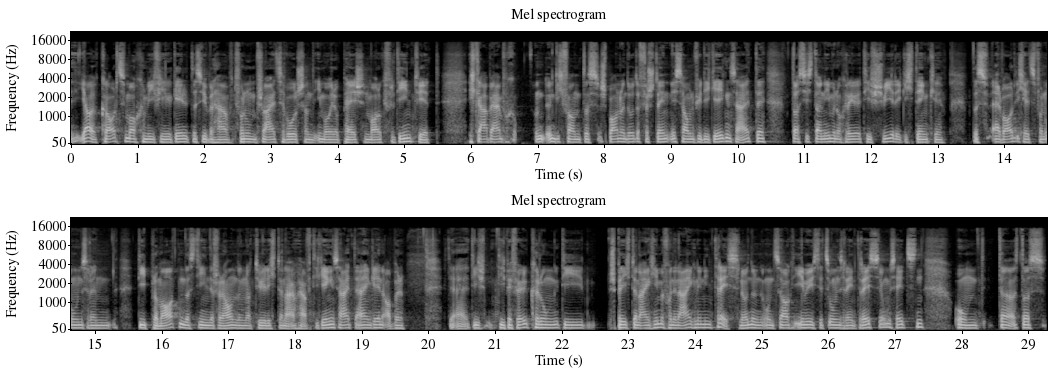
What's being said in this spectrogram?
ja, klar zu machen, wie viel Geld das überhaupt von einem Schweizer Wohlstand im europäischen Markt verdient wird. Ich glaube einfach, und, und ich fand das spannend oder Verständnis haben für die Gegenseite. Das ist dann immer noch relativ schwierig. Ich denke, das erwarte ich jetzt von unseren Diplomaten, dass die in der Verhandlung natürlich dann auch auf die Gegenseite eingehen. Aber äh, die, die Bevölkerung, die spricht dann eigentlich immer von den eigenen Interessen oder? und sagt, ihr müsst jetzt unsere Interesse umsetzen und das, das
